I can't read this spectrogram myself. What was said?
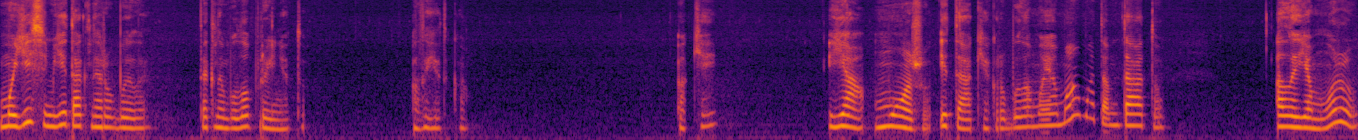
В моїй сім'ї так не робили, так не було прийнято. Але я така. Окей. Я можу і так, як робила моя мама там тато, але я можу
